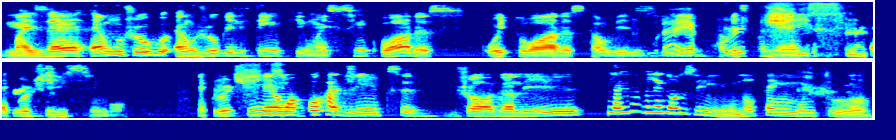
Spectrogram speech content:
Mas é, é um jogo, é um jogo, ele tem o quê? Umas 5 horas? 8 horas, talvez. Aí, é talvez curtíssimo. É curtíssimo. É curtinho, é uma porradinha que você joga ali. É legalzinho, não tem muito.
